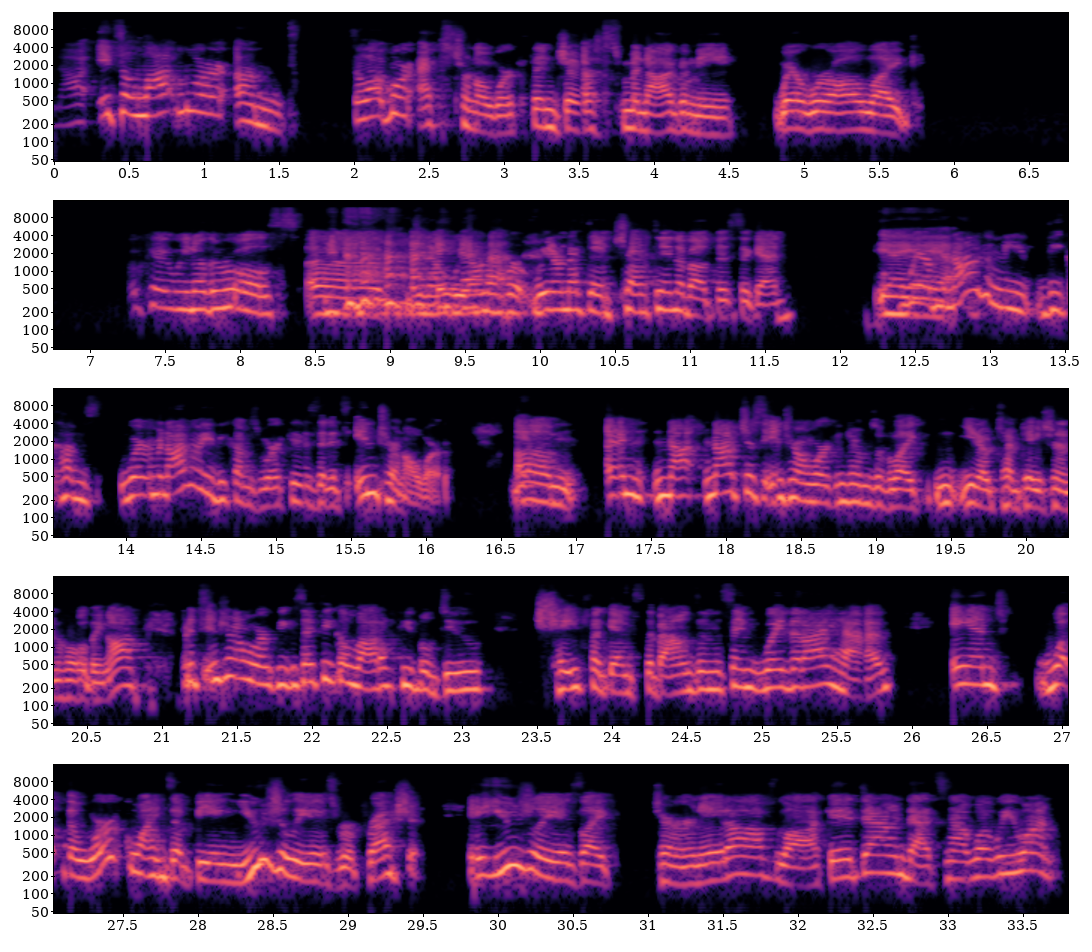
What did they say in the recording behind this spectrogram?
not. It's a lot more. Um, it's a lot more external work than just monogamy, where we're all like, okay, we know the rules. Uh, you know, we don't have we don't have to check in about this again. Yeah, where yeah, yeah. monogamy becomes where monogamy becomes work is that it's internal work. Yeah. um and not not just internal work in terms of like you know temptation and holding off but it's internal work because i think a lot of people do chafe against the bounds in the same way that i have. And what the work winds up being usually is repression. It usually is like turn it off lock it down. That's not what we want.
